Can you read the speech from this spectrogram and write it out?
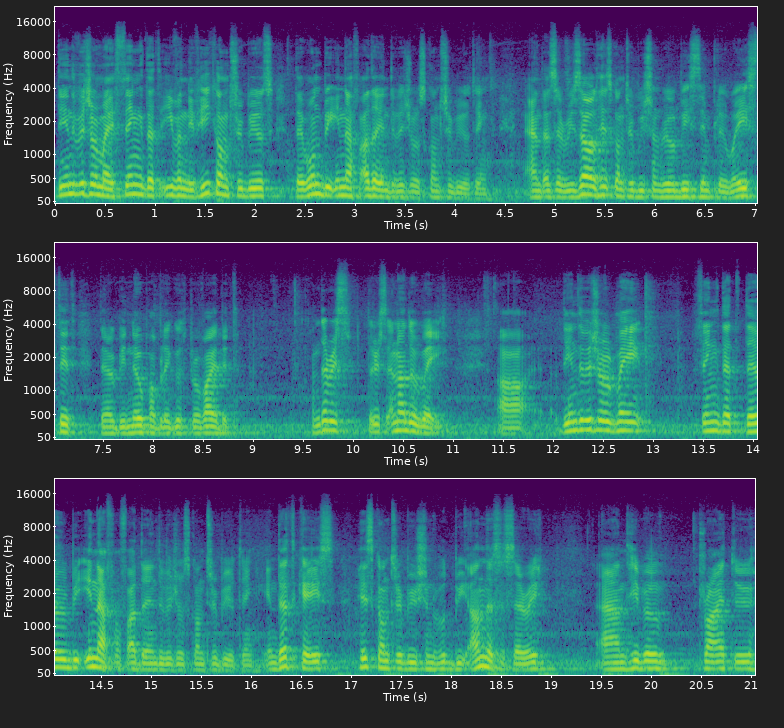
the individual may think that even if he contributes, there won't be enough other individuals contributing. And as a result, his contribution will be simply wasted. There will be no public good provided. And there is, there is another way. Uh, the individual may think that there will be enough of other individuals contributing. In that case, his contribution would be unnecessary, and he will try to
